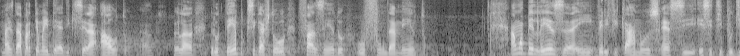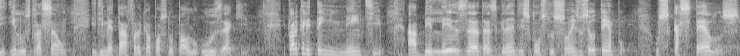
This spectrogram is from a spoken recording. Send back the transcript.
mas dá para ter uma ideia de que será alto, né? pela, pelo tempo que se gastou fazendo o fundamento. Há uma beleza em verificarmos esse, esse tipo de ilustração e de metáfora que o apóstolo Paulo usa aqui. É claro que ele tem em mente a beleza das grandes construções do seu tempo, os castelos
